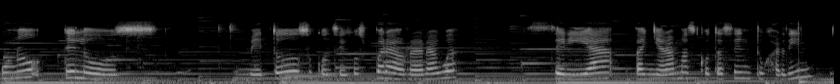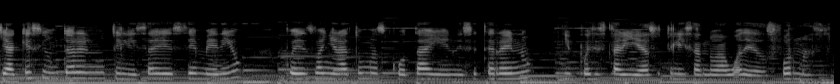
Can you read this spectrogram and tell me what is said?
Uno de los métodos o consejos para ahorrar agua sería bañar a mascotas en tu jardín, ya que si un terreno utiliza ese medio, puedes bañar a tu mascota ahí en ese terreno y pues estarías utilizando agua de dos formas.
